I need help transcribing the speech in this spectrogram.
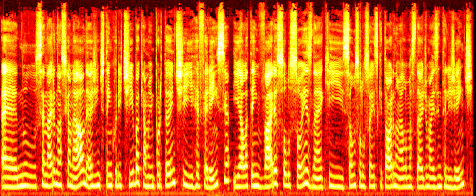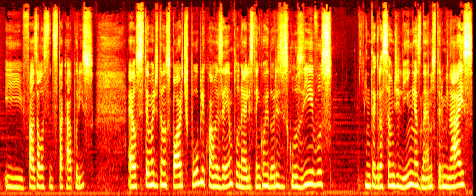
é, no cenário nacional, né, a gente tem Curitiba, que é uma importante referência, e ela tem várias soluções, né, que são soluções que tornam ela uma cidade mais inteligente e faz ela se destacar por isso. É, o sistema de transporte público é um exemplo, né, eles têm corredores exclusivos, integração de linhas né, nos terminais,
